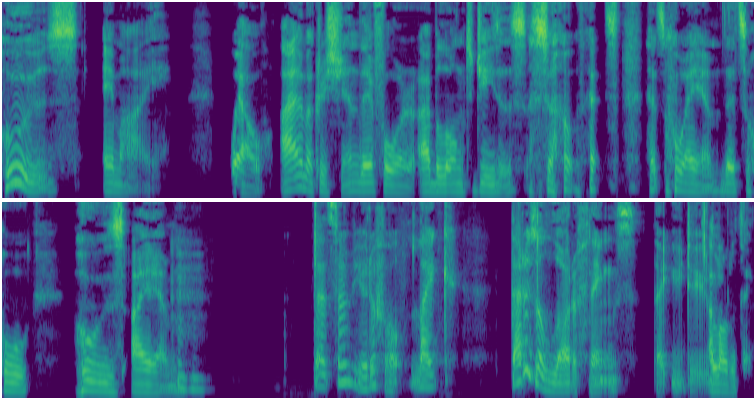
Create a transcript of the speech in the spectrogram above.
whose am I? Well, I am a Christian, therefore I belong to Jesus. So that's that's who I am. That's who whose I am. Mhm. That's so beautiful. Like that is a lot of things that you do. A lot of things.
